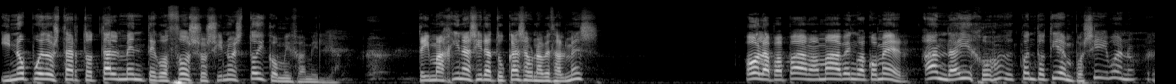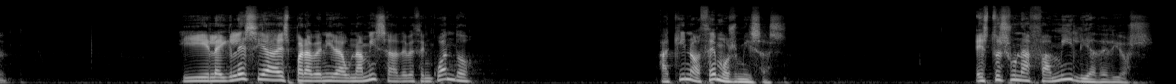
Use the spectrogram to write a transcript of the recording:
y no puedo estar totalmente gozoso si no estoy con mi familia. ¿Te imaginas ir a tu casa una vez al mes? Hola papá, mamá, vengo a comer. Anda, hijo, ¿cuánto tiempo? Sí, bueno. ¿Y la iglesia es para venir a una misa de vez en cuando? Aquí no hacemos misas. Esto es una familia de Dios.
